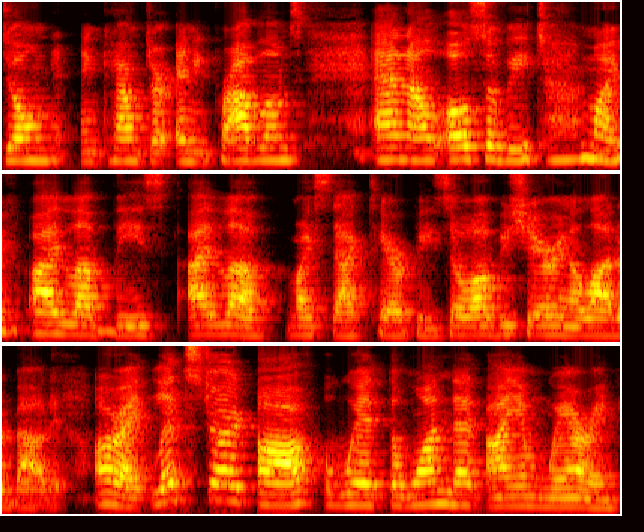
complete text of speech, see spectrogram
don't encounter any problems. And I'll also be my I love these I love my stack therapy so I'll be sharing a lot about it. All right let's start off with the one that I am wearing.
